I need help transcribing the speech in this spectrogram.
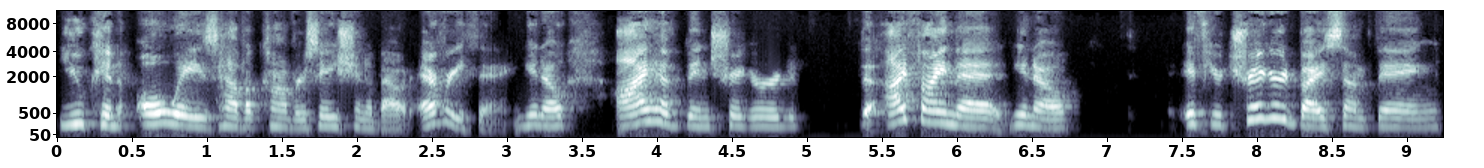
you can always have a conversation about everything. You know, I have been triggered. I find that, you know, if you're triggered by something,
